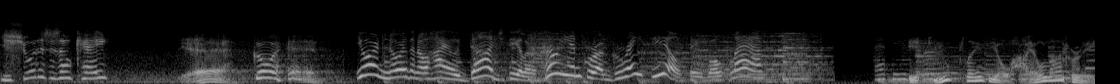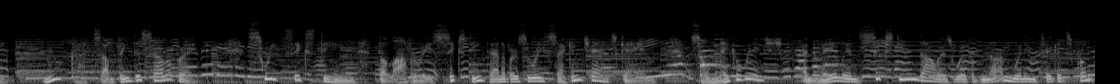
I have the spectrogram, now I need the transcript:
You sure this is okay? Yeah, go ahead. Your Northern Ohio Dodge dealer. Hurry in for a great deal. They won't last. If you play the Ohio Lottery, you've got something to celebrate. Sweet 16, the lottery's 16th anniversary second chance game. So make a wish and mail in $16 worth of non-winning tickets from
